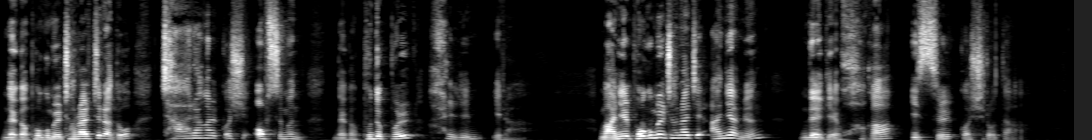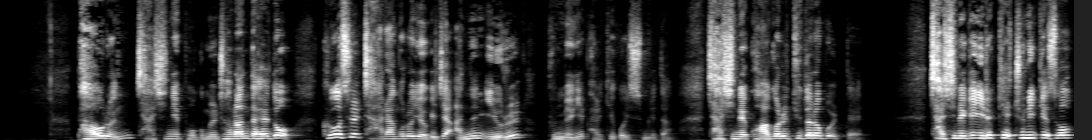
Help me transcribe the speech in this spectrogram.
내가 복음을 전할지라도 자랑할 것이 없음은 내가 부득불 할림이라. 만일 복음을 전하지 아니하면 내게 화가 있을 것이로다. 바울은 자신이 복음을 전한다 해도 그것을 자랑으로 여기지 않는 이유를 분명히 밝히고 있습니다. 자신의 과거를 뒤돌아볼 때 자신에게 이렇게 주님께서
